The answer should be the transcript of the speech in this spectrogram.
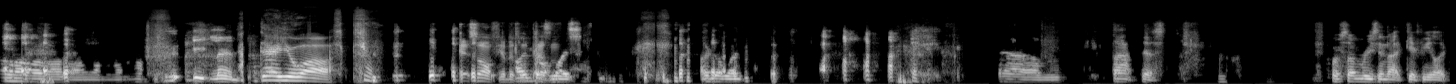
oh, Eat lead. there you are. Hits off, you little I got peasant. like, I got like, um, that just, for some reason, that gives me like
